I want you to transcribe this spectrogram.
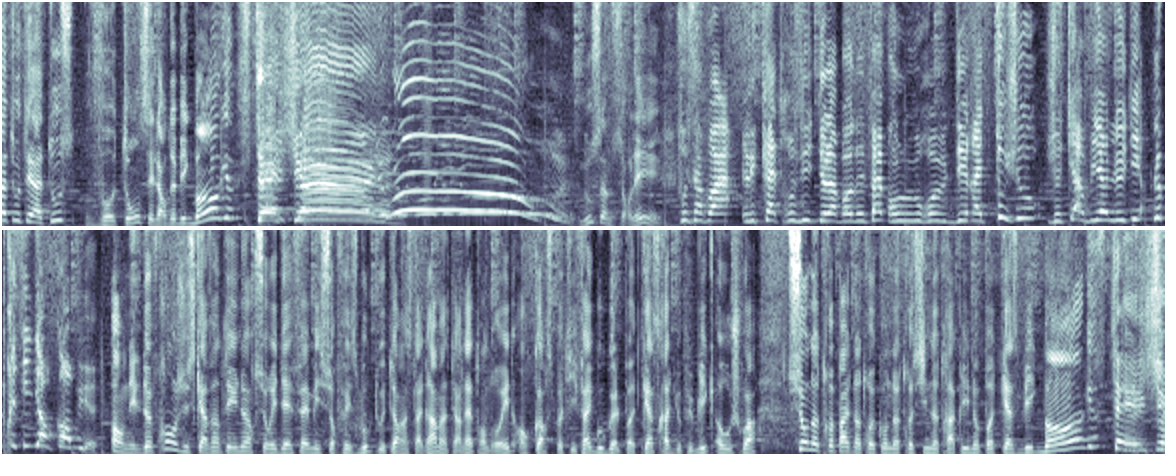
À toutes et à tous, votons, c'est l'heure de Big Bang. Station Nous sommes sur les... Faut savoir, les quatre zites de la bande FM, on nous redirait toujours, je tiens bien à le dire, le président encore mieux. En Ile-de-France, jusqu'à 21h sur IDFM et sur Facebook, Twitter, Instagram, Internet, Android, encore Spotify, Google Podcast, Radio Public, au choix, sur notre page, notre compte, notre site, notre appli, nos podcasts Big Bang. Station.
